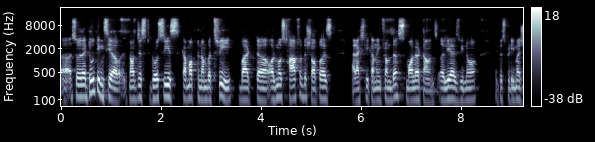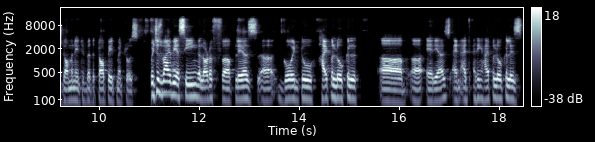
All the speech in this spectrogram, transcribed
uh, so there are two things here. Not just groceries come up to number three, but uh, almost half of the shoppers are actually coming from the smaller towns. Earlier, as we know, it was pretty much dominated by the top eight metros, which is why we are seeing a lot of uh, players uh, go into hyperlocal uh, uh areas. And I, I think hyperlocal is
